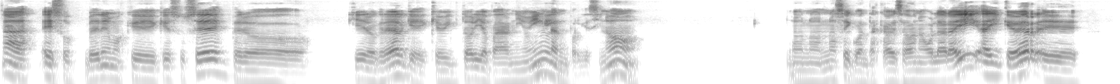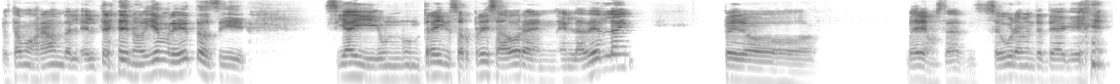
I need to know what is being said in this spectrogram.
nada, eso, veremos qué, qué sucede, pero quiero creer que, victoria para New England, porque si no, no, no, no sé cuántas cabezas van a volar ahí. Hay que ver, eh, lo estamos grabando el, 3 de noviembre esto, si, si hay un, trade sorpresa ahora en, la deadline, pero veremos, seguramente tenga que,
